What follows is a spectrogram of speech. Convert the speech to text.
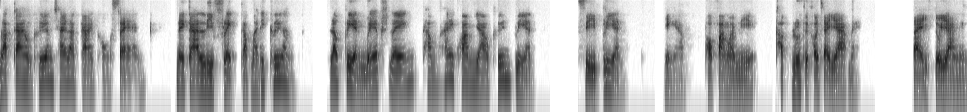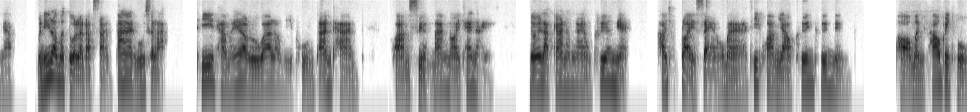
หลักการของเครื่องใช้หลักการของแสง ในการรีเฟล็กกลับมาที่เครื่อง แล้วเปลี่ยนเวฟเลงทำให้ความยาวคลื่นเปลี่ยน สีเปลี่ยน อย่างเงี้ยครับ พอฟังแบบนี้รู้สึกเข้าใจยากไหม แต่อีกตัวอย่างหนึ่งครับ วันนี้เรามาตรวจระดับสารต้านมูสละที่ทำให้เรารู้ว่าเรามีภูมิต้านทาน ความเสื่อมมากน้อยแค่ไหน โดยหลักการทำงานของเครื่องเนี่ยเขาจะปล่อยแสงออกมาที่ความยาวคลื่นคลื่นหนึ่ง พอมันเข้าไปถูก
